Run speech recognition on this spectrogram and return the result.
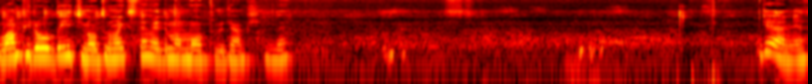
vampir olduğu için oturmak istemedim ama oturacağım şimdi. Yani.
